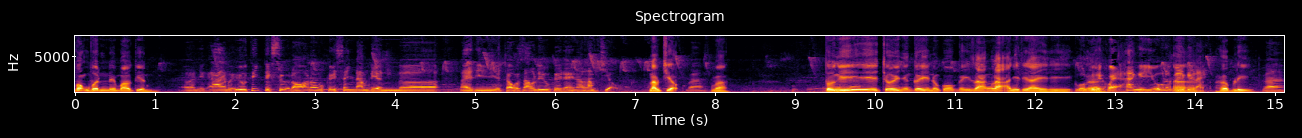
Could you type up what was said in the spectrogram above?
vọng vân này bao tiền? Ờ, những ai mà yêu thích thực sự nó đó một cây xanh Nam Điền này thì cháu giao lưu cây này là 5 triệu 5 triệu. và Vâng. Tôi nghĩ chơi những cây nó có cái dáng lạ như thế này thì một cũng người là khỏe hai người yếu là bê à, cây này hợp lý. và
